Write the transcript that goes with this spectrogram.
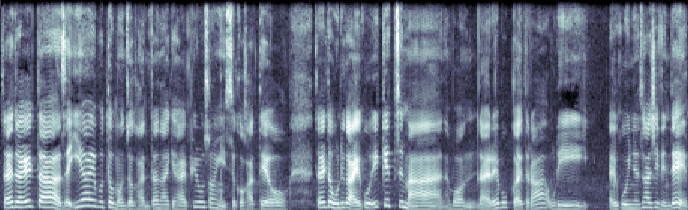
자, 얘들아, 일단, 자, 이 아이부터 먼저 간단하게 할 필요성이 있을 것 같아요. 자, 일단 우리가 알고 있겠지만, 한번 나열을 해볼까, 얘들아? 우리 알고 있는 사실인데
